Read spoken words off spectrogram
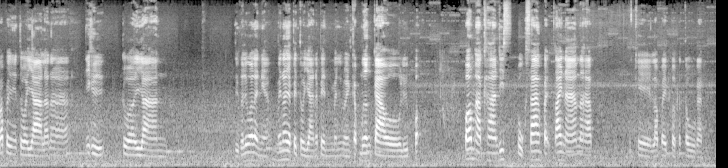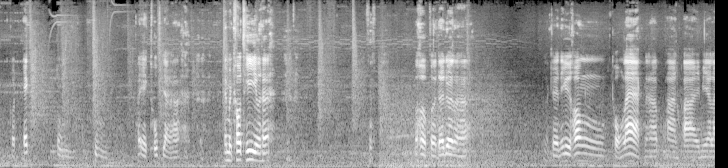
เข้าไปในตัวยานแล้วนะฮะนี่คือตัวยานหรือเขาเรียกว่าอะไรเนี่ยไม่น่าจะเป็นตัวยานนะเป็นมันเหมือนกับเมืองเก่าหรือป้อป้อมอาคารที่ปลูกสร้างไปใต้น้ำนะครับ โอเค เราไปเปิดประตูกัน กด X ตุ้มตุ้มพระเอกทุบอย่างฮะให้มันเข้าที่มันฮะเออเปิดได้ด้วยนะฮะ โอเค นี่คือห้องโถงแรกนะครับ ผ่านไปมีอะไร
